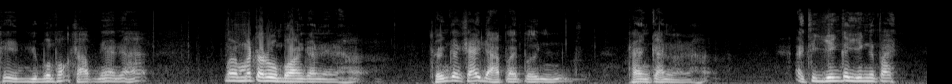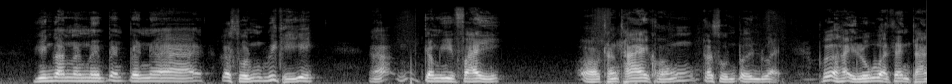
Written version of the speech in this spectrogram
ที่อยู่บนพกศัพท์เนี่ยนะฮะมันมาตะลุมบอลกันเลยนะฮะถึงก็ใช้ดาบไปปืนแทงกันแล้วนะฮะไอ้ที่ยิงก็ยิงกันไป ยิงกันมันเป็นเป็นกระสุนวิถีนะฮะจะมีไฟ ออกทางท้ายของกระสุนปืนด้วย เพื่อให้รู้ว่าเส้นทาง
